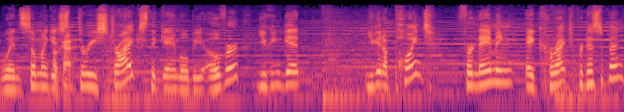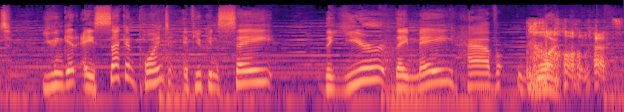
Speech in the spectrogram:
when someone gets Okay. three strikes the game will be over you can get you get a point for naming a correct participant you can get a second point if you can say the year they may have won Oh, that's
